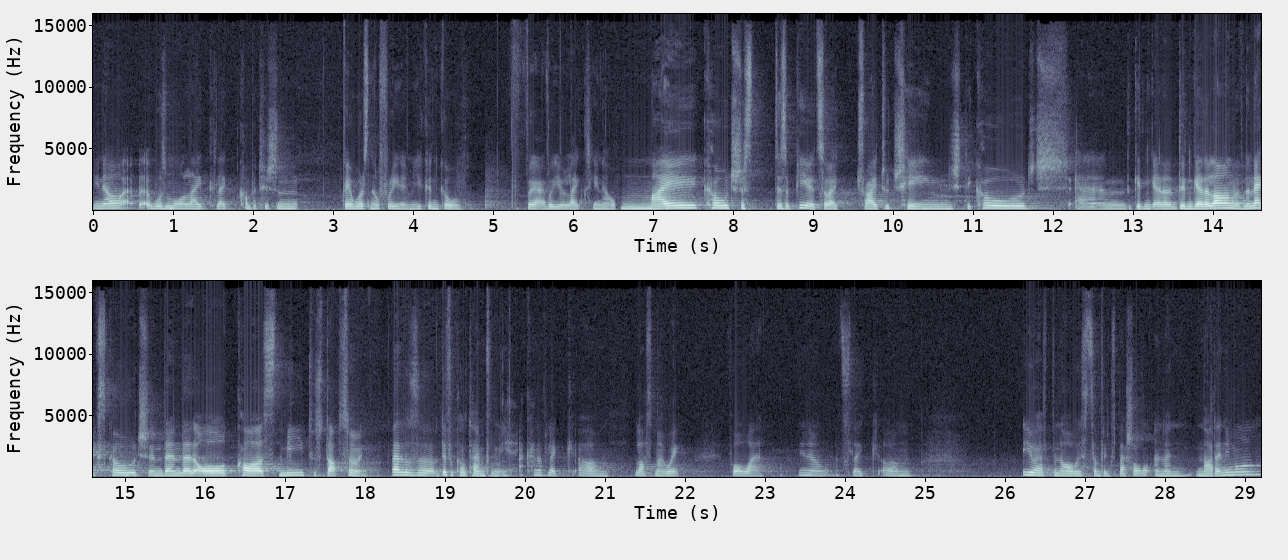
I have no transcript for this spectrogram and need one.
You know, it was more like, like competition. There was no freedom. You couldn't go wherever you liked, you know. My coach just disappeared, so I tried to change the coach and didn't get, didn't get along with the next coach, and then that all caused me to stop swimming. That was a difficult time for me. I kind of like um, lost my way for a while. You know, it's like um, you have been always something special and then not anymore.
